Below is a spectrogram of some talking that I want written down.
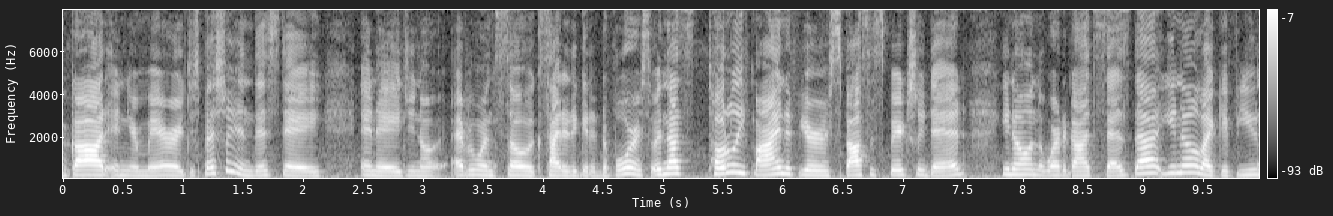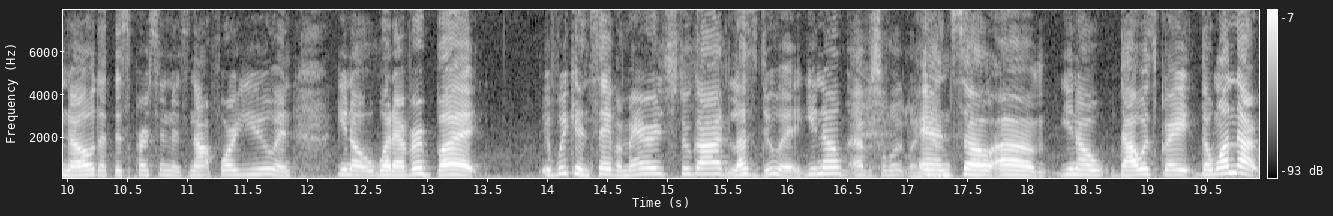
God in your marriage, especially in this day and age. You know, everyone's so excited to get a divorce, and that's totally fine if your spouse is spiritually dead. You know, and the Word of God says that. You know, like if you know that this person is not for you, and you know whatever, but if we can save a marriage through God, let's do it. You know. Absolutely. yeah. And so, um, you know, that was great. The one that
